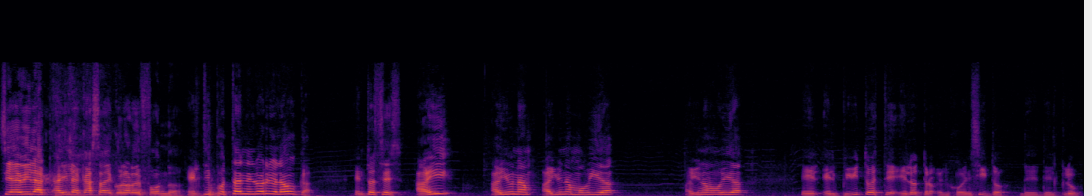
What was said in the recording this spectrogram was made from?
Sí, ahí vi la, ahí la casa de color de fondo. El tipo está en el barrio de la Boca. Entonces, ahí hay una, hay una movida. Hay una movida. El, el pibito este, el otro, el jovencito de- del club.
